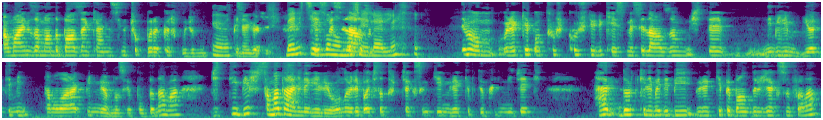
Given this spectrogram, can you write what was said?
Ama aynı zamanda bazen kendisini çok bırakır ucun evet. ipine göre. Ben hiç yazamam bu şeylerle. Değil mi? O mürekkep o tuş, kuş tüyünü kesmesi lazım. İşte ne bileyim yöntemin tam olarak bilmiyorum nasıl yapıldığını ama ciddi bir sanat haline geliyor. Onu öyle bir açıda tutacaksın ki mürekkep dökülmeyecek. Her dört kelimede bir mürekkepe bandıracaksın falan.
